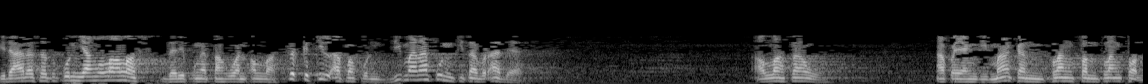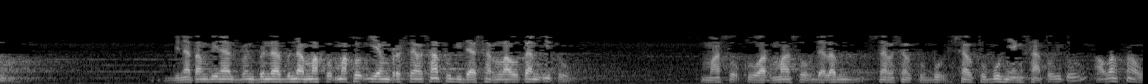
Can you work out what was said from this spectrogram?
Tidak ada satupun yang lolos dari pengetahuan Allah. Sekecil apa pun, di mana pun kita berada. Allah tahu apa yang dimakan plankton-plankton. Binatang-binatang benda-benda makhluk-makhluk yang bersel satu di dasar lautan itu. Masuk keluar masuk dalam sel-sel tubuh sel tubuhnya yang satu itu Allah tahu.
